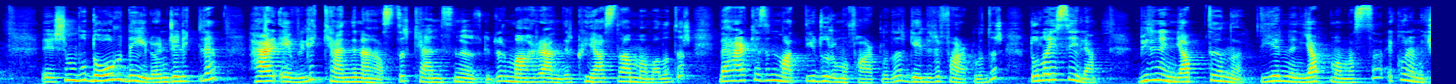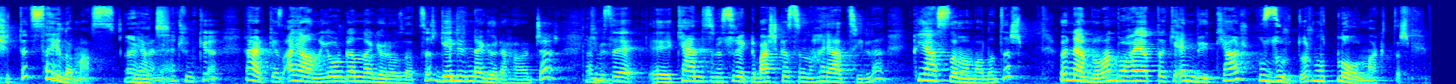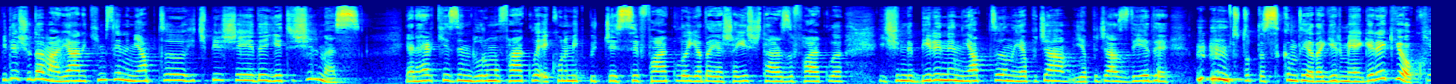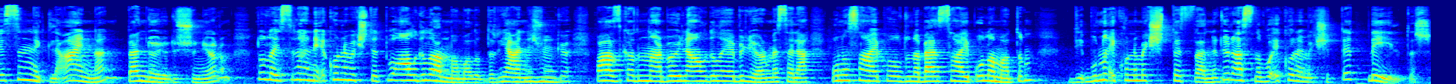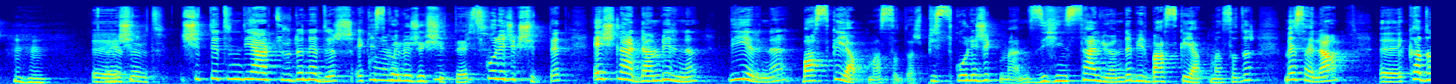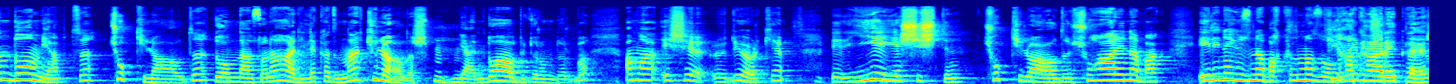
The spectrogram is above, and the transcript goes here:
E, Şimdi bu doğru değil. Öncelikle her evlilik kendine hastır, kendisine özgüdür, mahremdir, kıyaslanmamalıdır ve herkesin maddi durumu farklıdır, geliri farklıdır. Dolayısıyla birinin yaptığını diğerinin yapmaması ekonomik şiddet sayılamaz. Evet. Yani çünkü herkes ayağını yorganına göre uzatır, gelirine göre harcar. Kimse e, kendisini sürekli başkasının hayatıyla kıyaslamamalıdır. Önemli olan bu hayattaki en büyük kar huzurdur, mutlu olmaktır. Bir de şu da var yani kimsenin yaptığı hiçbir şeye de yetişilmez. Yani herkesin durumu farklı, ekonomik bütçesi farklı ya da yaşayış tarzı farklı. Şimdi birinin yaptığını yapacağım yapacağız diye de tutup da sıkıntıya da girmeye gerek yok. Kesinlikle aynen. Ben de öyle düşünüyorum. Dolayısıyla hani ekonomik şiddet bu algılanmamalıdır. Yani çünkü bazı kadınlar böyle algılayabiliyor. Mesela onun sahip olduğuna ben sahip olamadım. Bunu ekonomik şiddet zannediyor. Aslında bu ekonomik şiddet değildir. Ee, Evet, şi- evet. Şiddetin diğer türü de nedir? Psikolojik şiddet. Psikolojik şiddet eşlerden birinin diğerine baskı yapmasıdır. Psikolojik men, zihinsel yönde bir baskı yapmasıdır. Mesela e, kadın doğum yaptı, çok kilo aldı. Doğumdan sonra haliyle kadınlar kilo alır. Yani doğal bir durumdur bu. Ama eşi e, diyor ki e, yiye ye şiştin, çok kilo aldın, şu haline bak, eline yüzüne bakılmaz oldu. Ne biçim hakaretler.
